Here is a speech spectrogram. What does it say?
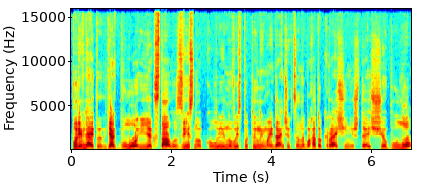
Порівняйте, як було і як стало. Звісно, коли новий спортивний майданчик це набагато краще, ніж те, що було.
